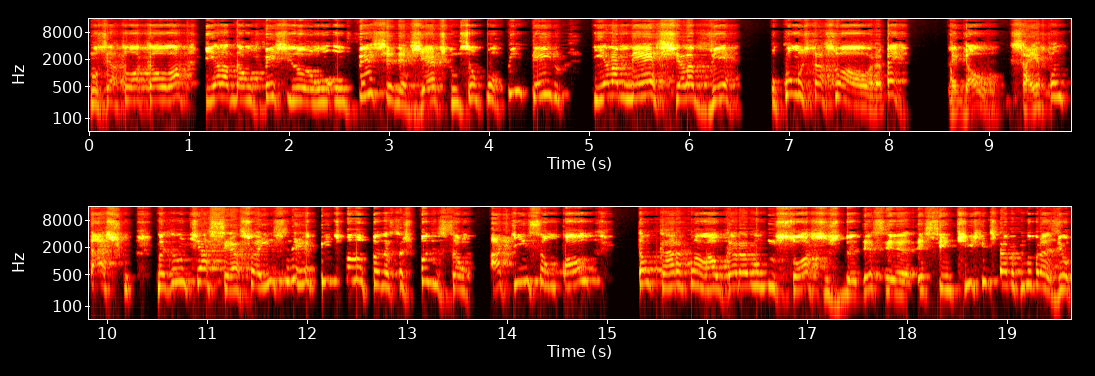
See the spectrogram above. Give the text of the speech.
num certo local lá e ela dá um feixe, um, um feixe energético no seu corpo inteiro e ela mexe, ela vê como está a sua aura. Bem, Legal, isso aí é fantástico. Mas eu não tinha acesso a isso e de repente, quando eu estou nessa exposição aqui em São Paulo, está o cara com lá. O cara era um dos sócios desse, desse cientista que estava aqui no Brasil.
